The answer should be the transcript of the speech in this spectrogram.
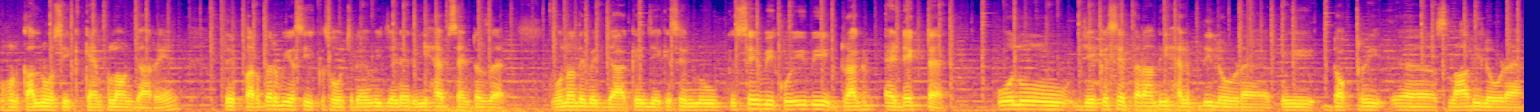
ਹੁਣ ਕੱਲ ਨੂੰ ਅਸੀਂ ਇੱਕ ਕੈਂਪ ਲਾਉਣ ਜਾ ਰਹੇ ਹਾਂ। ਤੇ ਫਰਦਰ ਵੀ ਅਸੀਂ ਇੱਕ ਸੋਚ ਰਹੇ ਹਾਂ ਵੀ ਜਿਹੜੇ ਰੀਹੈਬ ਸੈਂਟਰਸ ਹੈ, ਉਹਨਾਂ ਦੇ ਵਿੱਚ ਜਾ ਕੇ ਜੇ ਕਿਸੇ ਨੂੰ ਕਿਸੇ ਵੀ ਕੋਈ ਵੀ ਡਰੱਗ ਐਡਿਕਟ ਹੈ, ਉਹਨੂੰ ਜੇ ਕਿਸੇ ਤਰ੍ਹਾਂ ਦੀ ਹੈਲਪ ਦੀ ਲੋੜ ਹੈ, ਕੋਈ ਡਾਕਟਰੀ ਸਲਾਹ ਦੀ ਲੋੜ ਹੈ,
